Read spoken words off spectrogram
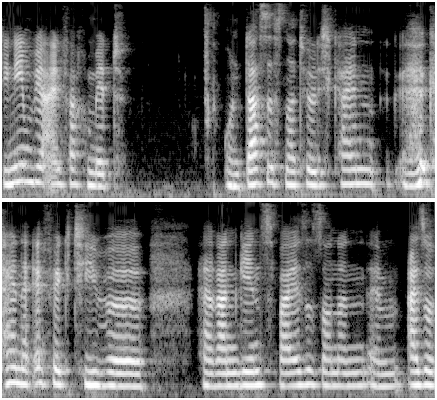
die nehmen wir einfach mit. Und das ist natürlich kein, keine effektive Herangehensweise, sondern ähm, also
